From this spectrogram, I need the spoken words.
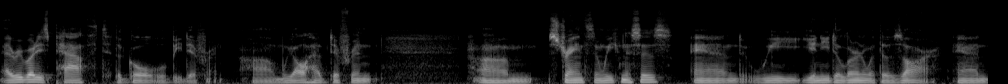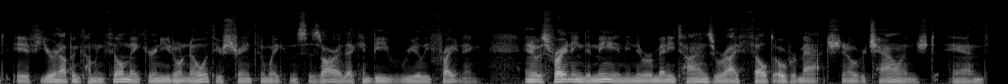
Everybody's path to the goal will be different. Um, we all have different um, strengths and weaknesses, and we you need to learn what those are. And if you're an up and coming filmmaker and you don't know what your strengths and weaknesses are, that can be really frightening. And it was frightening to me. I mean, there were many times where I felt overmatched and overchallenged, and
